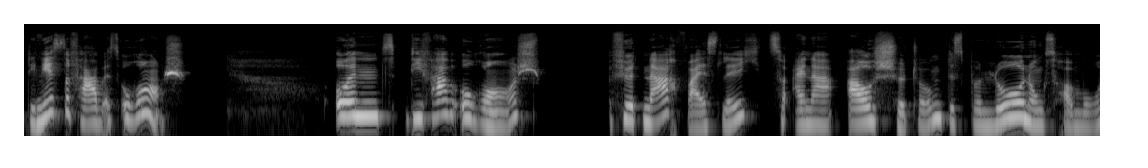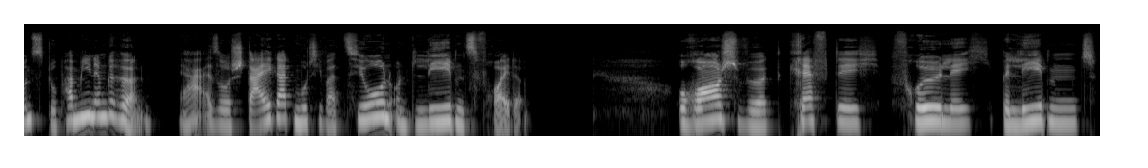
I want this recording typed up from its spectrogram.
Die nächste Farbe ist Orange. Und die Farbe Orange führt nachweislich zu einer Ausschüttung des Belohnungshormons Dopamin im Gehirn. Ja, also steigert Motivation und Lebensfreude. Orange wirkt kräftig, fröhlich, belebend,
